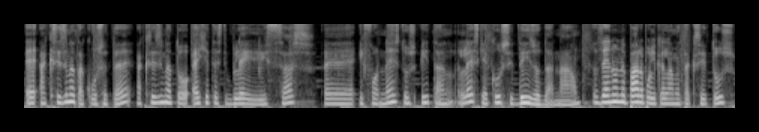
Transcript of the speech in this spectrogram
Ε, αξίζει να το ακούσετε, αξίζει να το έχετε στην playlist σας. Ε, οι φωνές τους ήταν λες και ακούς CD ζωντανά, δένουνε πάρα πολύ καλά μεταξύ τους,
